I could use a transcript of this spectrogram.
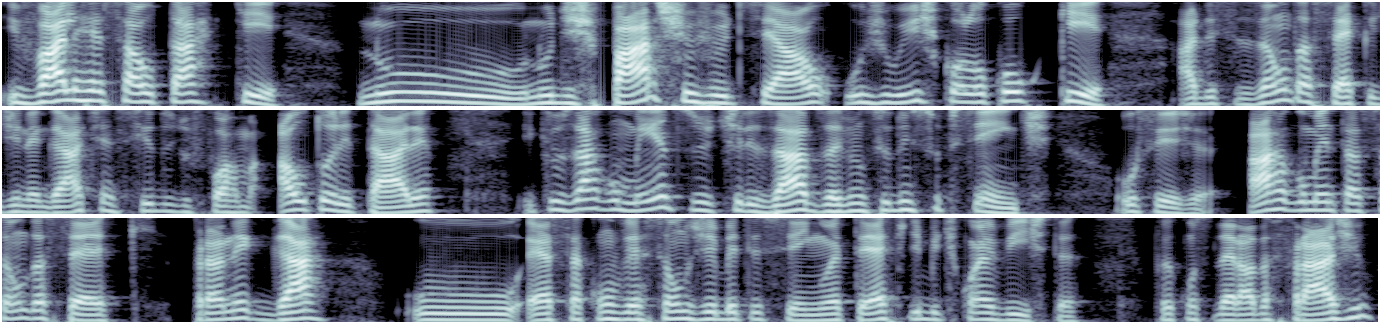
E vale ressaltar que no, no despacho judicial, o juiz colocou que a decisão da SEC de negar tinha sido de forma autoritária e que os argumentos utilizados haviam sido insuficientes. Ou seja, a argumentação da SEC para negar o, essa conversão do GBTC em um ETF de Bitcoin à vista foi considerada frágil.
